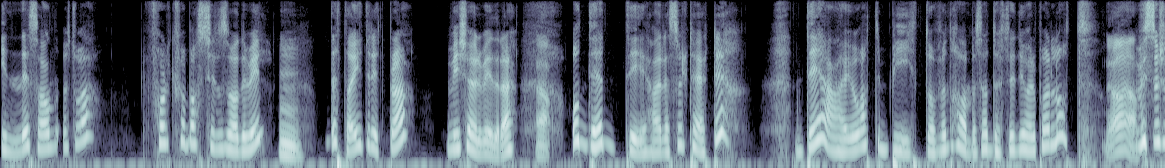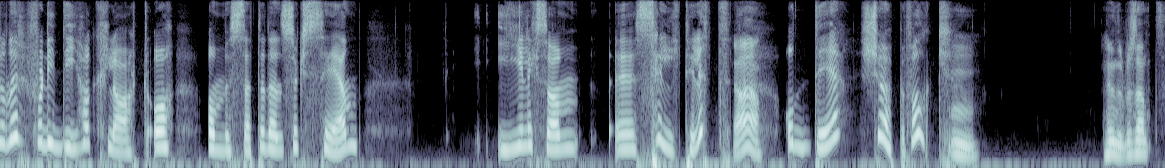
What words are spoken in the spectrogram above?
inn i sånn, vet du hva? Folk får bare synes hva de vil. Mm. Dette gikk dritbra. Vi kjører videre. Ja. Og det det har resultert i, det er jo at Beethoven har med seg dødt i de året på en låt. Ja, ja. Hvis du skjønner? Fordi de har klart å omsette den suksessen i liksom eh, selvtillit. ja, ja. Og det kjøper folk. Mm. 100%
